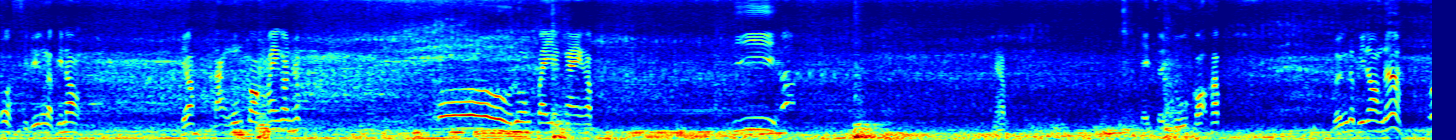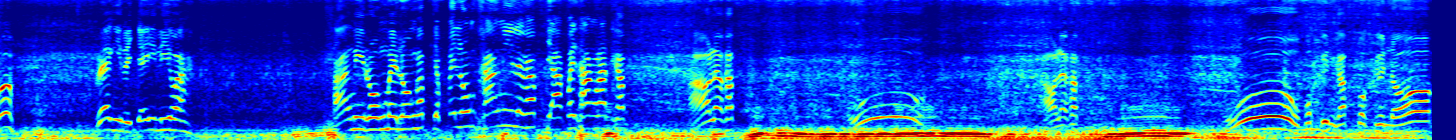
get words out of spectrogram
โอ้สิดึงแล้วพี่น้อง เดี๋ยวตั้งมุมกล้องไม่ก่อนครับ โอ้ลงไปยังไงครับอีนะครับใจตัวจูเกาะครับ เบิ้งเด้อพี่น้องเด้อโอ้แรงอยู่ในใจอีวะทางนี้ลงไม่ลงครับ จะไปลงทางนี้เลยครับ อยากไปทางลัดครับ เอาแล้วครับ โอ้เอาแล้วครับ โอ้พวกขึ้นครับพวกขึ้นดอก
